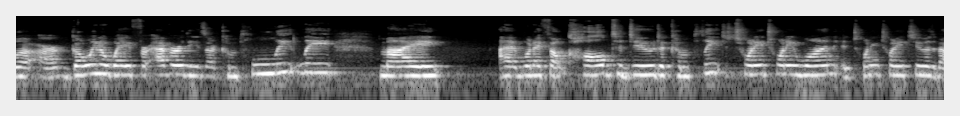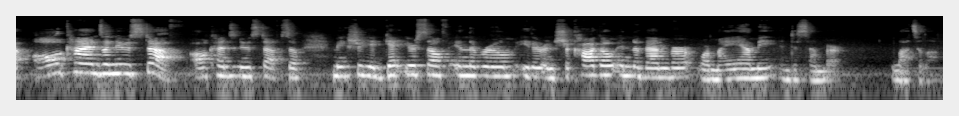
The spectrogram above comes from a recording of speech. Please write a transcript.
are going away forever. These are completely my I, what I felt called to do to complete 2021 and 2022 is about all kinds of new stuff, all kinds of new stuff. So make sure you get yourself in the room either in Chicago in November or Miami in December. Lots of love.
